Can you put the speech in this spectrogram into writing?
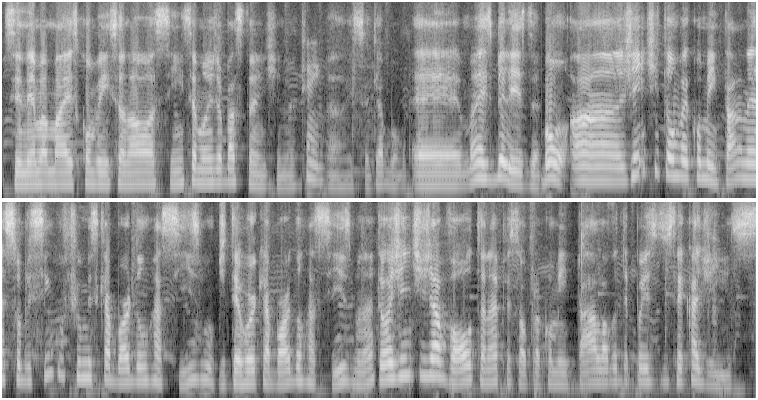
cinema mais convencional assim, você manja bastante, né? Sim. Ah, isso aqui é bom. É, mas beleza. Bom, a gente então vai comentar, né, sobre cinco filmes que abordam racismo, de terror que abordam racismo, né? Então a gente já volta, né, pessoal, para comentar logo depois dos recadinhos.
